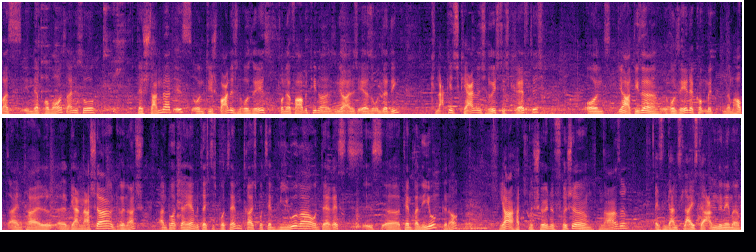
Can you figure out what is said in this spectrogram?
was in der Provence eigentlich so der Standard ist. Und die spanischen Rosés von der Farbe Tina sind ja eigentlich eher so unser Ding. Knackig, kernig, richtig kräftig. Und ja, dieser Rosé, der kommt mit einem Haupteinteil äh, Garnacha, Grenache an Bord daher mit 60 Prozent, 30 Prozent Miura und der Rest ist äh, Tempranillo, genau. Ja, hat eine schöne, frische Nase. Ist ein ganz leichter, angenehmer,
